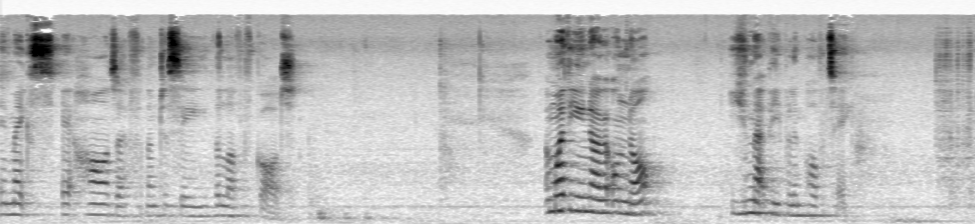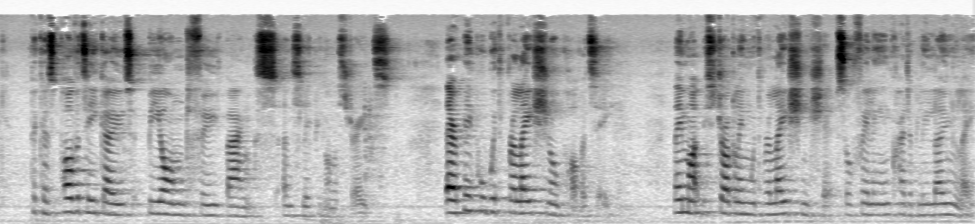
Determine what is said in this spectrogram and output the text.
it makes it harder for them to see the love of God. And whether you know it or not, you've met people in poverty. Because poverty goes beyond food banks and sleeping on the streets. There are people with relational poverty. They might be struggling with relationships or feeling incredibly lonely.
